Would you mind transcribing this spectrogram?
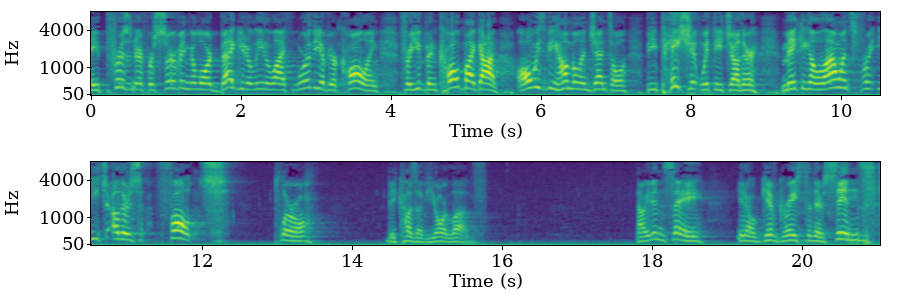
a prisoner for serving the Lord, beg you to lead a life worthy of your calling, for you've been called by God. Always be humble and gentle. Be patient with each other, making allowance for each other's faults, plural, because of your love. Now, he didn't say, you know, give grace to their sins,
